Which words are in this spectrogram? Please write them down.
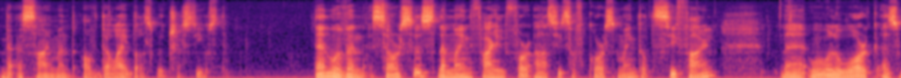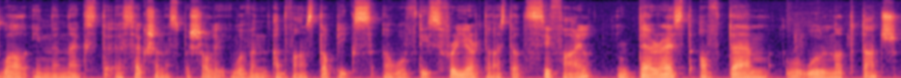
the assignment of the labels which is used. Then within sources, the main file for us is of course main.c file. Uh, we will work as well in the next uh, section, especially within advanced topics uh, with this freertos.c file. The rest of them we will not touch.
